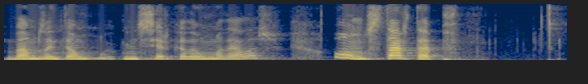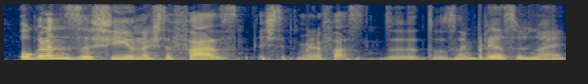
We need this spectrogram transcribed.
vamos então conhecer cada uma delas. Um, startup. O grande desafio nesta fase, esta primeira fase de todas as empresas, não é?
